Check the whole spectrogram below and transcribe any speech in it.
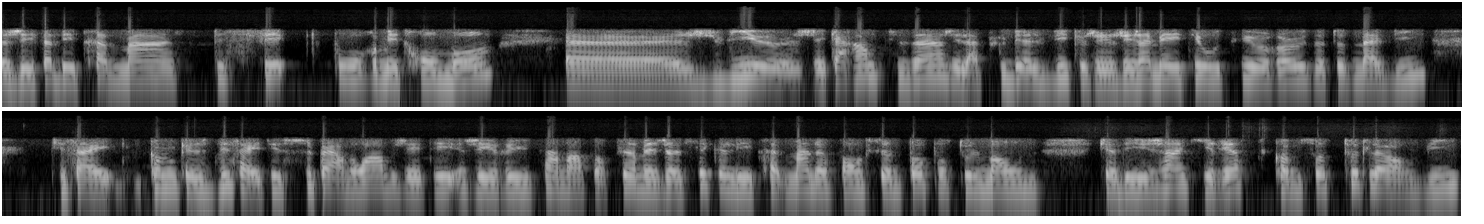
J'ai fait des traitements spécifiques pour mes traumas. Euh, je vis, euh, j'ai 46 ans, j'ai la plus belle vie que j'ai, jamais été aussi heureuse de toute ma vie. Puis ça, comme que je dis, ça a été super noir. J'ai été, j'ai réussi à m'en sortir, mais je sais que les traitements ne fonctionnent pas pour tout le monde. Qu'il y a des gens qui restent comme ça toute leur vie.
